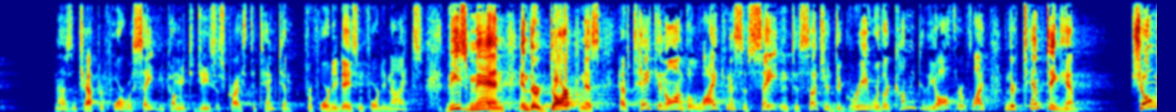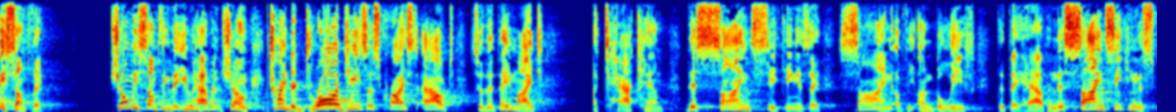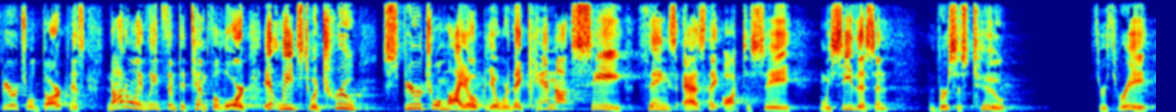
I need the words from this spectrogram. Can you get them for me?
And that was in chapter 4 with Satan coming to Jesus Christ to tempt him for 40 days and 40 nights. These men, in their darkness, have taken on the likeness of Satan to such a degree where they're coming to the author of life and they're tempting him. Show me something. Show me something that you haven't shown. Trying to draw Jesus Christ out so that they might attack him. This sign seeking is a sign of the unbelief that they have. And this sign seeking, the spiritual darkness, not only leads them to tempt the Lord, it leads to a true spiritual myopia where they cannot see things as they ought to see. And we see this in, in verses 2 through 3.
